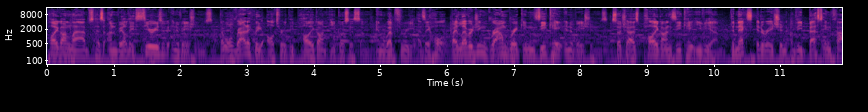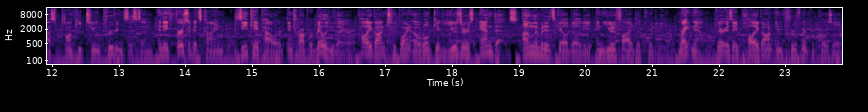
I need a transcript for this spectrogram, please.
Polygon Labs has unveiled a series of innovations that will radically alter the Polygon ecosystem and Web3 as a whole. By leveraging groundbreaking ZK innovations such as Polygon ZK EVM, the next iteration of the best in class Plonky 2 proving system, and a first of its kind ZK powered interoperability layer, Polygon 2.0 will give users and devs unlimited scalability and unified liquidity. Right now, there is a Polygon improvement proposal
